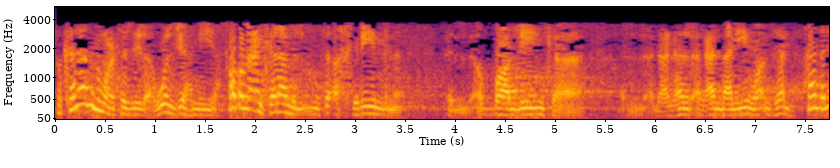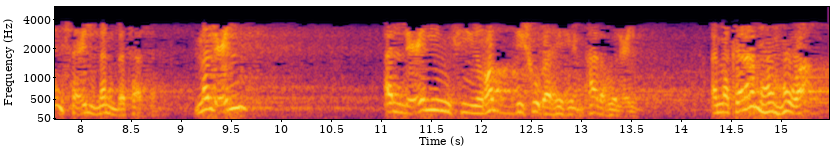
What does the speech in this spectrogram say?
فكلام المعتزلة والجهمية فضلا عن كلام المتأخرين من الضالين كالعلمانيين وأمثالهم هذا ليس علما بتاتا. ما العلم؟ العلم في رد شبههم. هذا هو العلم. أما كلامهم هو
